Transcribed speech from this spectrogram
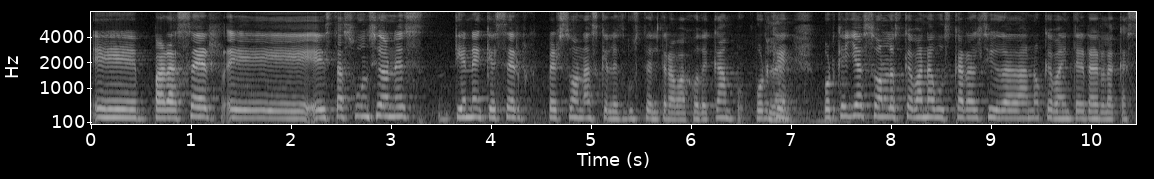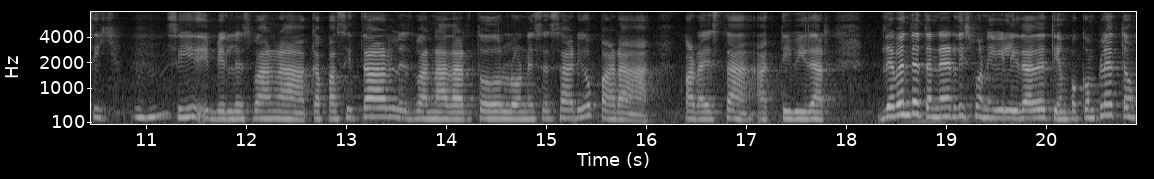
eh, para hacer eh, estas funciones tienen que ser personas que les guste el trabajo de campo. ¿Por qué? Porque ellas son los que van a buscar al ciudadano que va a integrar la casilla. ¿sí? Les van a capacitar, les van a dar todo lo necesario para, para esta actividad. Deben de tener disponibilidad de tiempo completo.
